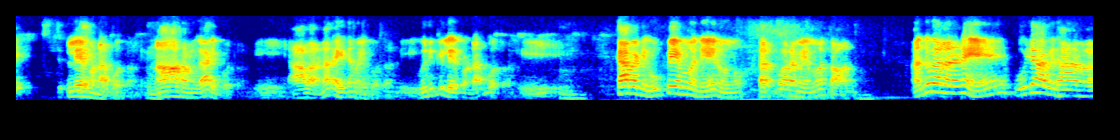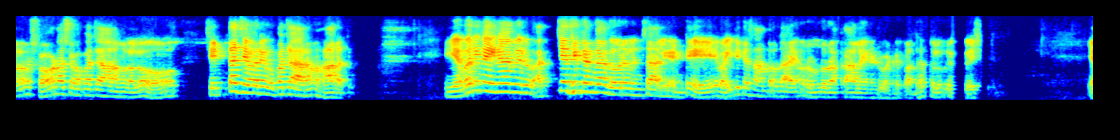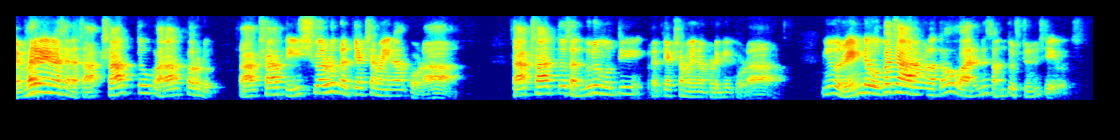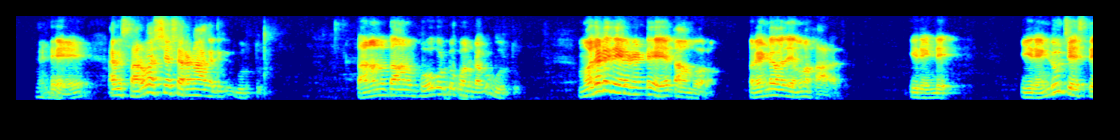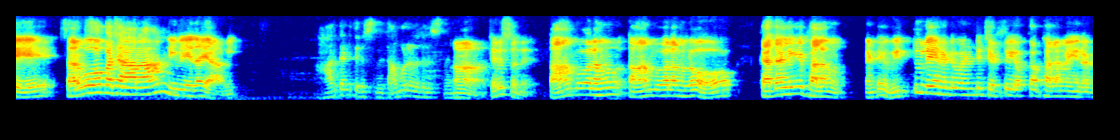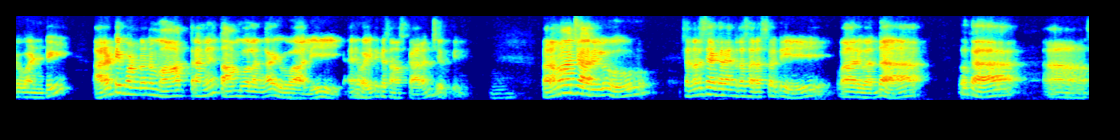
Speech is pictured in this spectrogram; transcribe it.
లేకుండా పోతుంది. నాహంగా అయిపోతుంది. ఆవరణ రహితం అయిపోతుంది ఉనికి లేకుండా పోతుంది. కాబట్టి ఉప్పేమో నేను కర్పూరమేమో తాను. అందువలననే పూజా విధానములలో షోడశోపచారములలో చిట్ట చివరి ఉపచారం హారతి. ఎవరినైనా మీరు అత్యధికంగా గౌరవించాలి అంటే వైదిక సాంప్రదాయం రెండు రకాలైనటువంటి పద్ధతులు ప్రవేశించింది ఎవరినైనా సరే సాక్షాత్తు పరాత్పరుడు సాక్షాత్ ఈశ్వరుడు ప్రత్యక్షమైనా కూడా సాక్షాత్తు సద్గురుమూర్తి ప్రత్యక్షమైనప్పటికీ కూడా నీవు రెండు ఉపచారములతో వారిని సంతుష్టిని చేయవచ్చు. అంటే అవి సర్వస్వ శరణాగతికి గుర్తు. తనను తాను పోగొట్టుకొనుటకు గుర్తు. మొదటిది ఏమిటంటే తాంబూలం రెండవదేమో హారతి. ఈ రెండే. ఈ రెండు చేస్తే సర్వోపచారాన్ నివేదయామి. హారతి అంటే తెలుస్తుంది తాంబూలం తెలుస్తుంది. తెలుస్తుంది. తాంబూలము తాంబూలంలో కదలి ఫలము అంటే విత్తు లేనటువంటి చెట్టు యొక్క ఫలమైనటువంటి అరటి పండును మాత్రమే తాంబూలంగా ఇవ్వాలి అని వైదిక సంస్కారం చెప్పింది. పరమాచార్యులు చంద్రశేఖరేంద్ర సరస్వతి వారి వద్ద ఒక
